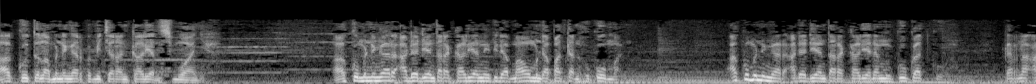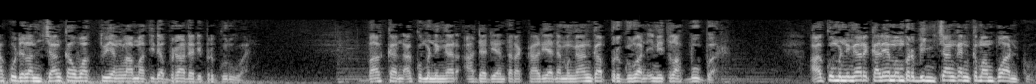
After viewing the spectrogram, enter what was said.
Aku telah mendengar pembicaraan kalian semuanya. Aku mendengar ada di antara kalian yang tidak mau mendapatkan hukuman. Aku mendengar ada di antara kalian yang menggugatku karena aku dalam jangka waktu yang lama tidak berada di perguruan. Bahkan aku mendengar ada di antara kalian yang menganggap perguruan ini telah bubar. Aku mendengar kalian memperbincangkan kemampuanku.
